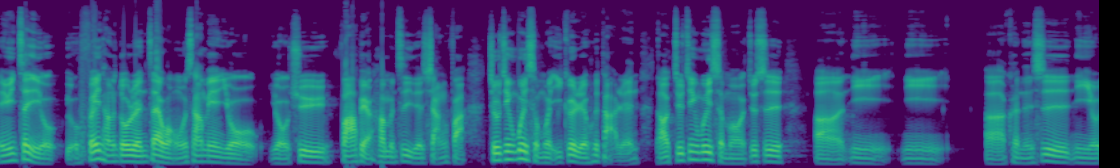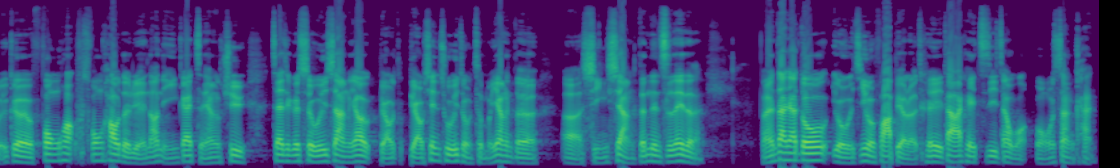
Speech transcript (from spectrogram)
因为这里有有非常多人在网络上面有有去发表他们自己的想法，究竟为什么一个人会打人，然后究竟为什么就是呃你你。呃，可能是你有一个封号封号的人，然后你应该怎样去在这个社会上要表表现出一种怎么样的呃形象等等之类的，反正大家都有已经有发表了，可以大家可以自己在网网络上看。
